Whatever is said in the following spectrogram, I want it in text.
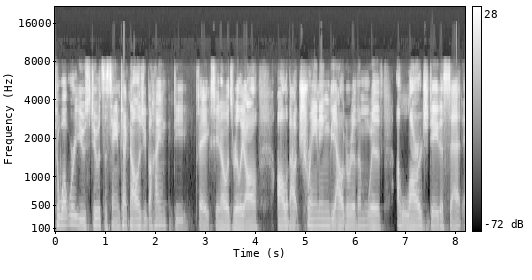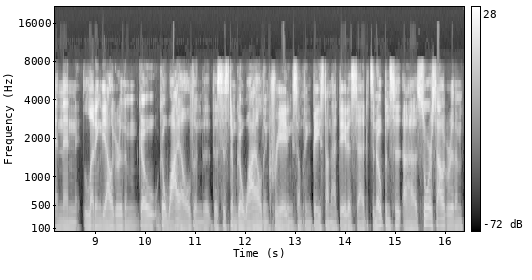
to what we're used to. It's the same technology behind deep fakes. You know, it's really all all about training the algorithm with a large data set and then letting the algorithm go go wild and the, the system go wild and creating something based on that data set. It's an open uh, source algorithm.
